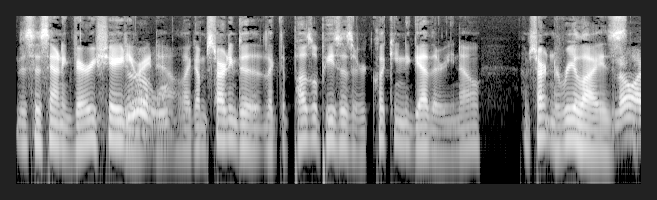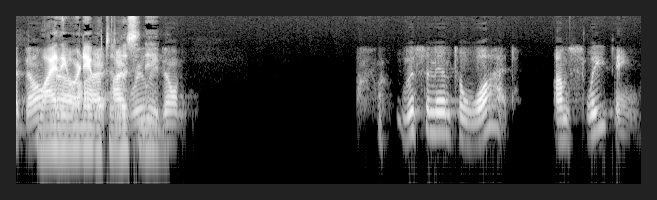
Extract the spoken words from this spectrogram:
this is sounding very shady right now. Like I'm starting to like the puzzle pieces are clicking together. You know, I'm starting to realize no, I don't. why they weren't able I, to I listen really in. don't. Listen into what? I'm sleeping.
